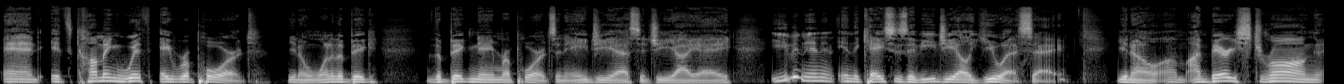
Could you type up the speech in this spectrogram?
and it's coming with a report you know one of the big the big name reports, an AGS, a GIA, even in in the cases of EGL USA. You know, um, I'm very strong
